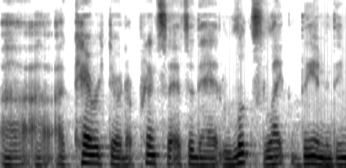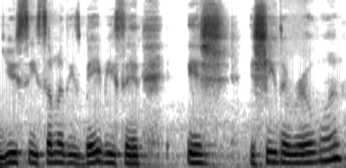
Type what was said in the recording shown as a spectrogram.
uh, a, a, character and a princess that looks like them. And then you see some of these babies said is is she the real one?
